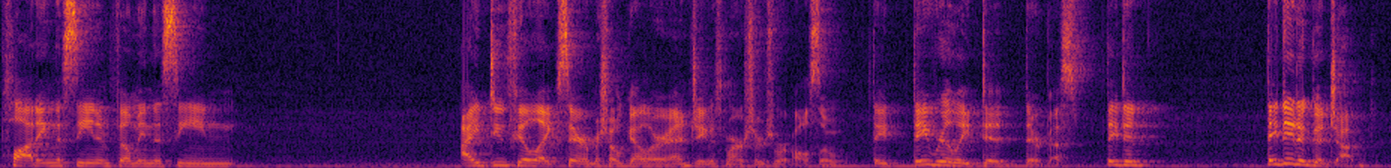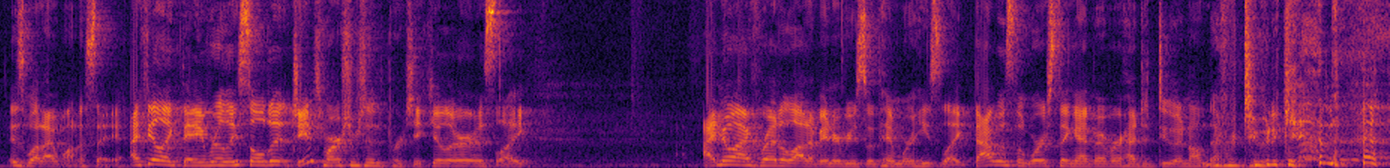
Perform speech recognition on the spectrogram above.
plotting the scene and filming the scene I do feel like Sarah Michelle Gellar and James Marsters were also they they really did their best. They did they did a good job, is what I want to say. I feel like they really sold it. James Marsters in particular is like I know I've read a lot of interviews with him where he's like, "That was the worst thing I've ever had to do, and I'll never do it again."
